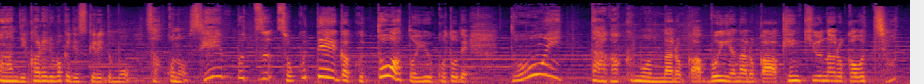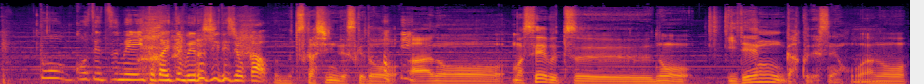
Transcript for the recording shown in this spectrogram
学んでいかれるわけですけれどもさあこの生物測定学とはということでどういった学問なのか分野なのか研究なのかをちょっととご説明いただいてもよろしいでしょうか？難しいんですけど、はい、あのまあ、生物の遺伝学ですね。あの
